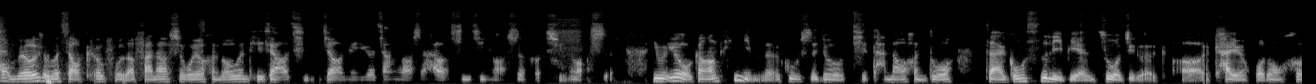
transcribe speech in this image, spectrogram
哦，没有什么小科普的，反倒是我有很多问题想要请教那个江明老师，还有欣欣老师和徐老师，因为因为我刚刚听你们的故事就提谈到很多在公司里边做这个呃开源活动和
